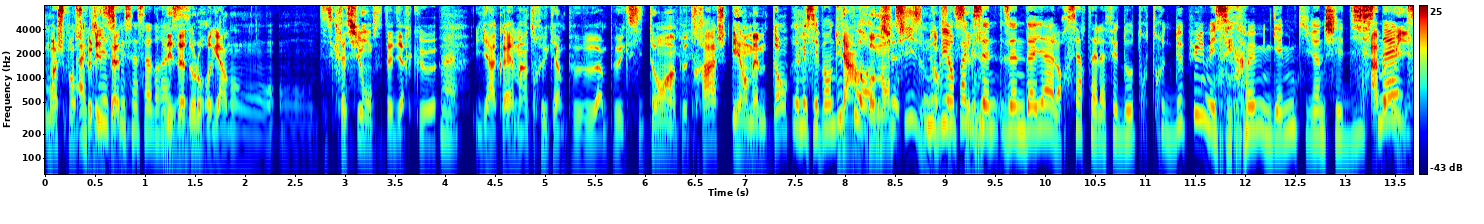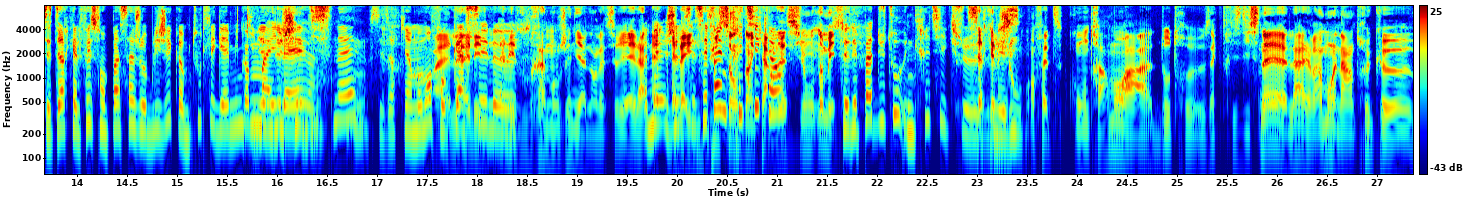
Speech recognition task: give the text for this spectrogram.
Moi, je pense À que les, ad- que les ados le regardent en, en discrétion, c'est-à-dire que Ouais. il y a quand même un truc un peu, un peu excitant, un peu trash, et en même temps, Non, mais c'est vendu Il y a un pour. romantisme je- dans N'oublions pas que série. Zen- Zendaya, alors certes, elle a fait d'autres trucs depuis, mais c'est quand même une gamine qui vient de chez Disney. Ah bah oui. C'est-à-dire qu'elle fait son passage obligé comme toutes les gamines Comme qui viennent de chez Disney. Mm. C'est-à-dire qu'il y a un moment, il faut elle, elle casser est, le. elle est vraiment géniale dans la série. Elle a, Ah, mais je- elle a une puissance hein. d'incarnation. Non mais Ce n'est pas du tout une critique. je- C'est-à-dire qu'elle joue, en fait, contrairement à d'autres actrices Disney. Là, elle, vraiment, elle a un truc. euh,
